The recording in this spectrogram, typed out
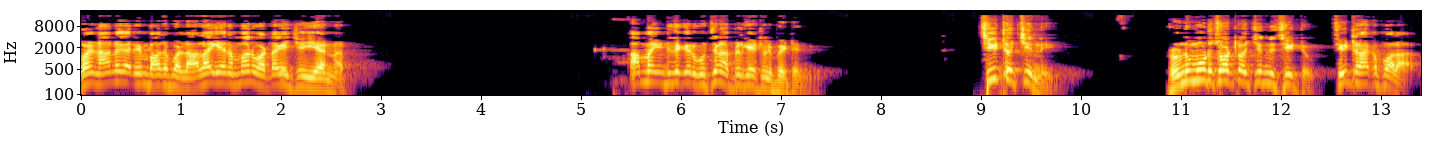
వాళ్ళ నాన్నగారు ఏం బాధపడ్డా అలాగేనమ్మా నువ్వు అట్లాగే చెయ్యి అన్నారు. అమ్మ ఇంటి దగ్గర కూర్చొని అప్లికేషన్లు పెట్టింది. సీట్ వచ్చింది. రెండు మూడు చోట్ల వచ్చింది సీటు. సీట్ రాకపోలా?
